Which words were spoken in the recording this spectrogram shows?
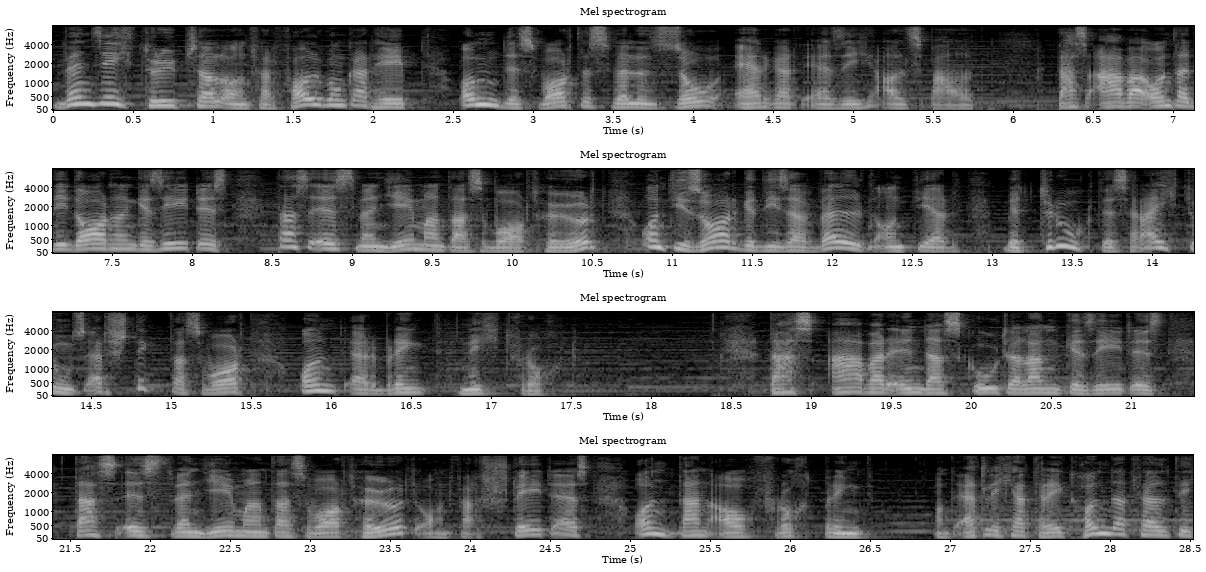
Wenn sich Trübsal und Verfolgung erhebt, um des Wortes willen, so ärgert er sich alsbald das aber unter die Dornen gesät ist, das ist, wenn jemand das Wort hört und die Sorge dieser Welt und der Betrug des Reichtums erstickt das Wort und er bringt nicht Frucht. Das aber in das gute Land gesät ist, das ist, wenn jemand das Wort hört und versteht es und dann auch Frucht bringt. Und etlicher trägt hundertfältig,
